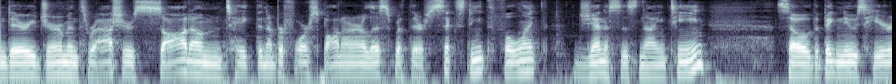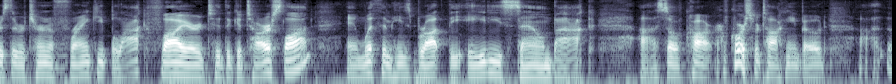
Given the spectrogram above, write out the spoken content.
Legendary German thrashers Sodom take the number four spot on our list with their 16th full length Genesis 19. So the big news here is the return of Frankie Blackfire to the guitar slot, and with him he's brought the 80s sound back. Uh, so of, car- of, course we're talking about uh,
